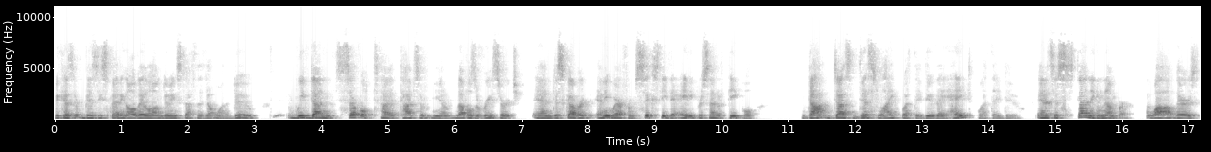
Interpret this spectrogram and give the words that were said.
because they're busy spending all day long doing stuff they don't want to do. We've done several types of you know levels of research and discovered anywhere from 60 to 80% of people not just dislike what they do, they hate what they do. And it's a stunning number. While there's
